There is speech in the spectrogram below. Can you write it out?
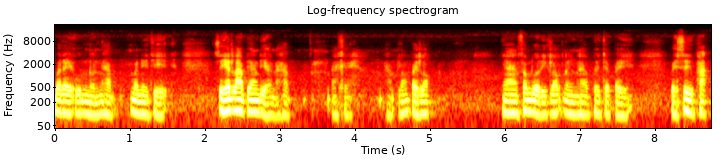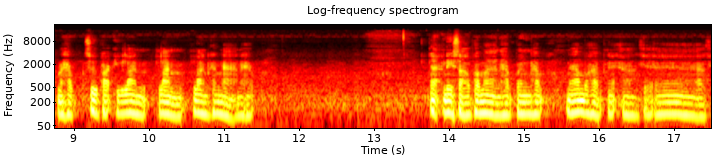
บ่ได้อุ่นหนุนครับวันนี้ที่เสียรับอย่างเดียวนะครับโอเคครับลองไปล็อก ยางสำรวจอีกล็อกหนึ่งนะครับเพื่อจะไปไปซื้อผักนะครับ ซื้อผักอีกร้านร้านร้านข้างหน้านะครับเนี่ยนี่สาวพม่านะครับเบิ้งครับน้ำบ่ครับเนี่ยโอเคอ่าโอเค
